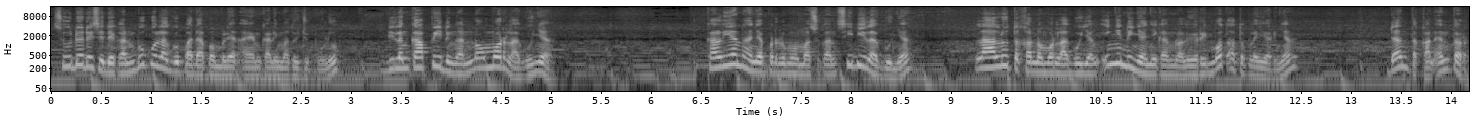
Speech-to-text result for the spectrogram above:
sudah disediakan buku lagu pada pembelian AMK 570 dilengkapi dengan nomor lagunya. Kalian hanya perlu memasukkan CD lagunya lalu tekan nomor lagu yang ingin dinyanyikan melalui remote atau playernya, dan tekan enter.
